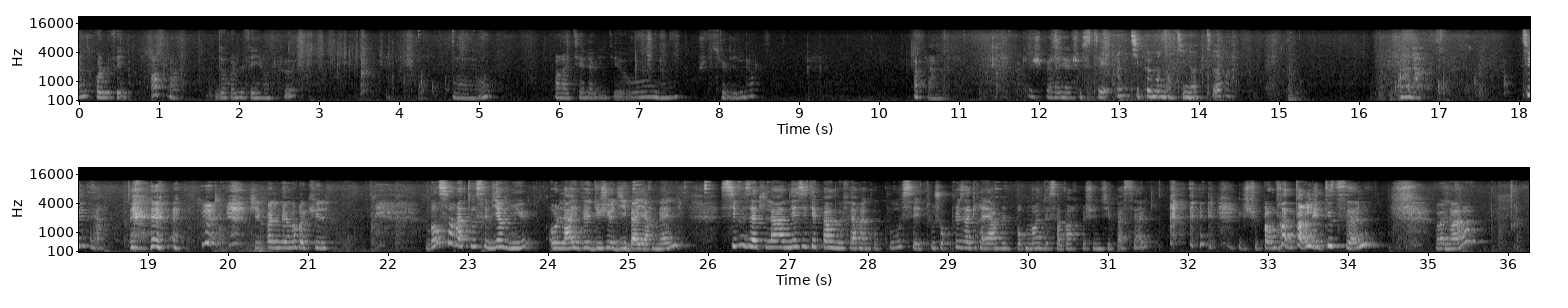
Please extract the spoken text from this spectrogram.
de relever. Hop là, de relever un peu. Arrêtez la vidéo. Non, je suis là. Hop là. je vais réajuster un petit peu mon ordinateur. Voilà. Super. J'ai pas le même recul. Bonsoir à tous et bienvenue au live du jeudi by Armel. Si vous êtes là, n'hésitez pas à me faire un coucou. C'est toujours plus agréable pour moi de savoir que je ne suis pas seule. je ne suis pas en train de parler toute seule. Voilà.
